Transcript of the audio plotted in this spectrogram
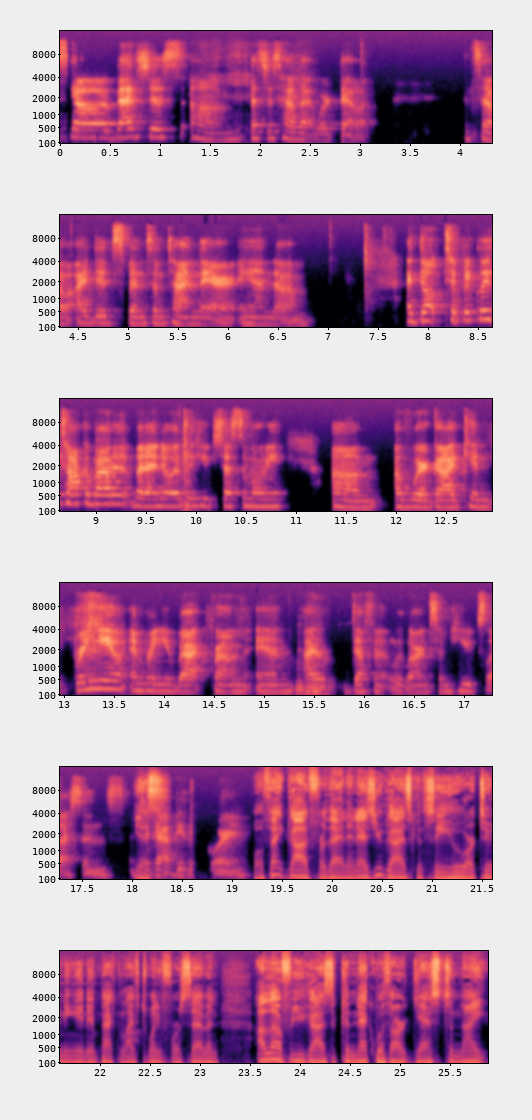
so that's just um that's just how that worked out. And so I did spend some time there and um I don't typically talk about it, but I know it's a huge testimony um, of where God can bring you and bring you back from. And mm-hmm. I definitely learned some huge lessons. Yes. To God be the glory. Well, thank God for that. And as you guys can see who are tuning in, Impacting Life 24 7, I love for you guys to connect with our guests tonight.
